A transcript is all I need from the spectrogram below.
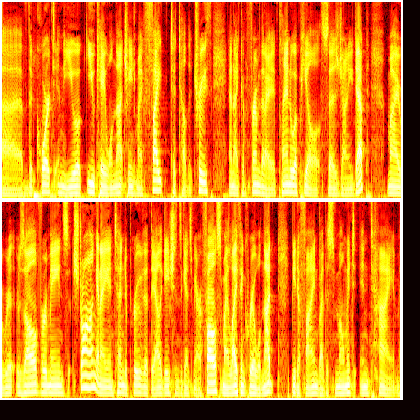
of the court in the UK will not change my fight to tell the truth, and I confirm that I plan to appeal, says Johnny Depp. My re- resolve remains strong, and I intend to prove that the allegations against me are false. My life and career will not be defined by this moment in time.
